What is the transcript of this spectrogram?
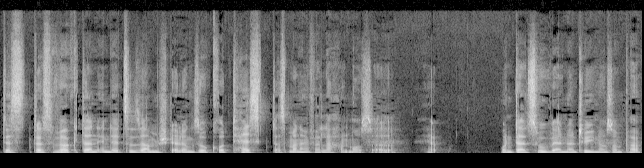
das, das wirkt dann in der Zusammenstellung so grotesk, dass man einfach lachen muss. Also. Ja. Und dazu werden natürlich noch so ein paar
